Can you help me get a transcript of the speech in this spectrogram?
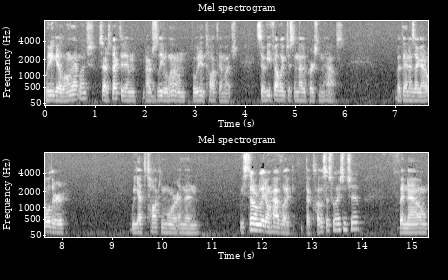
we didn't get along that much. So I respected him and I would just leave it alone, but we didn't talk that much. So he felt like just another person in the house. but then as I got older, we got to talking more, and then we still really don't have like the closest relationship, but now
